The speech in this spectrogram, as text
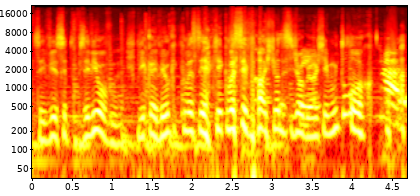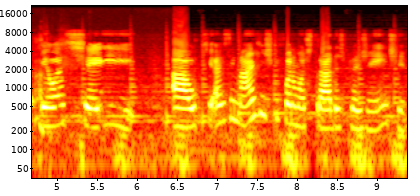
Você viu, você, você viu? Explica aí, vê o que, que você, o que, que você achou desse Sim. jogo. Eu achei muito louco. Cara, eu achei ao que as imagens que foram mostradas pra gente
